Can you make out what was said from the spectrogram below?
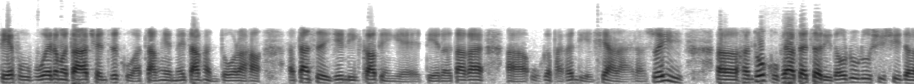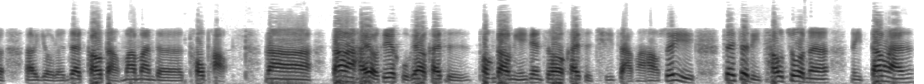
跌幅不会那么大，全指股啊涨也没涨很多了哈。呃，但是已经离高点也跌了大概呃五个百分点下来了。所以呃很多股票在这里都陆陆续续的呃有人在高档慢慢的偷跑。那当然还有这些股票开始碰到年线之后开始起涨啊哈。所以在这里操作呢，你当然。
